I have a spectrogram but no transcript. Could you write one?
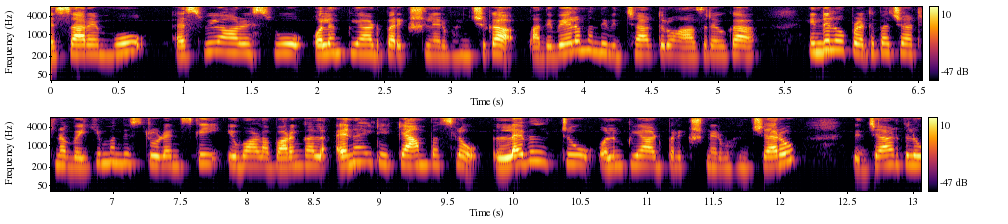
ఎస్ఆర్ఎంఓ ఎస్వీఆర్ఎస్ఓ ఒలింపియాడ్ పరీక్షలు నిర్వహించగా పదివేల మంది విద్యార్థులు హాజరవగా. ఇందులో ప్రతిభ చాటిన వెయ్యి మంది స్టూడెంట్స్కి ఇవాళ వరంగల్ ఎన్ఐటి క్యాంపస్లో లెవెల్ టూ ఒలింపియాడ్ పరీక్ష నిర్వహించారు. విద్యార్థులు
